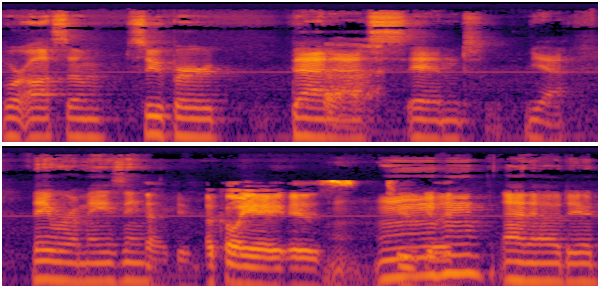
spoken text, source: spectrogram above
were awesome, super badass, and yeah, they were amazing. Oh, dude. Okoye is too good. I know, dude.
